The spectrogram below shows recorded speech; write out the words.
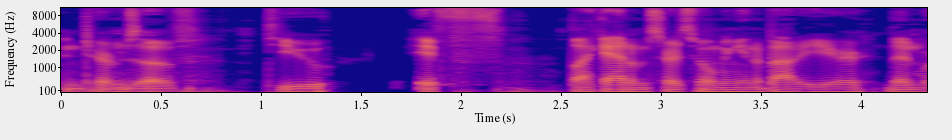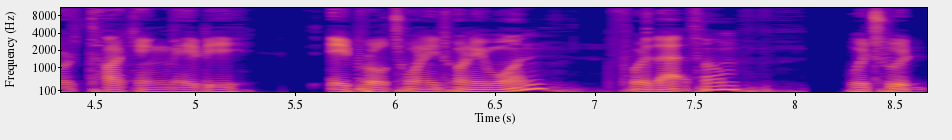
in terms of do you if Black Adam starts filming in about a year, then we're talking maybe April 2021 for that film, which would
